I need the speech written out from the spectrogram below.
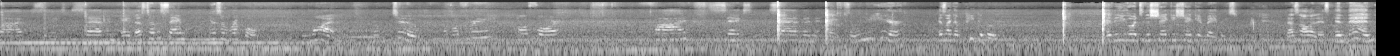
five, six, seven, eight. That's still the same. Here's a ripple. One, two, level three, level four, five, six, seven, eight. You hear, it's like a peekaboo. And then you go into the shake it, shake it babies. That's all it is. And then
